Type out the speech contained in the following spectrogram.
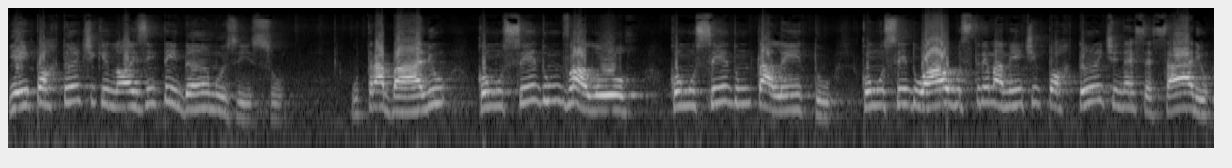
E é importante que nós entendamos isso. O trabalho como sendo um valor, como sendo um talento, como sendo algo extremamente importante e necessário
